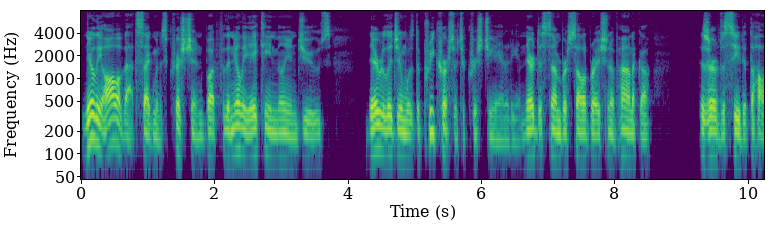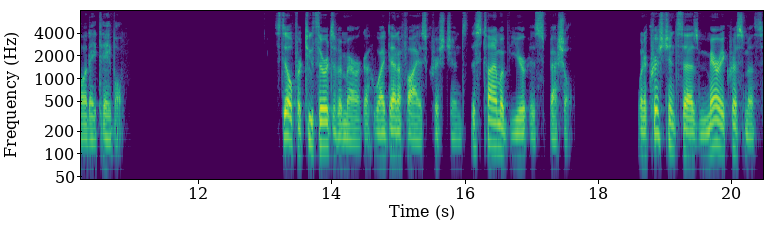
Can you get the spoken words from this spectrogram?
Nearly all of that segment is Christian, but for the nearly 18 million Jews, their religion was the precursor to Christianity, and their December celebration of Hanukkah deserves a seat at the holiday table. Still, for two thirds of America who identify as Christians, this time of year is special. When a Christian says Merry Christmas,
